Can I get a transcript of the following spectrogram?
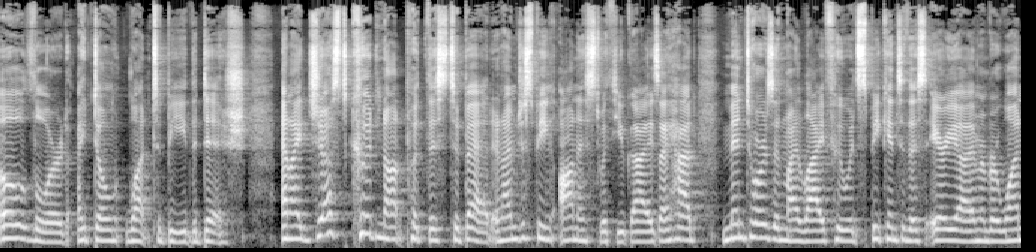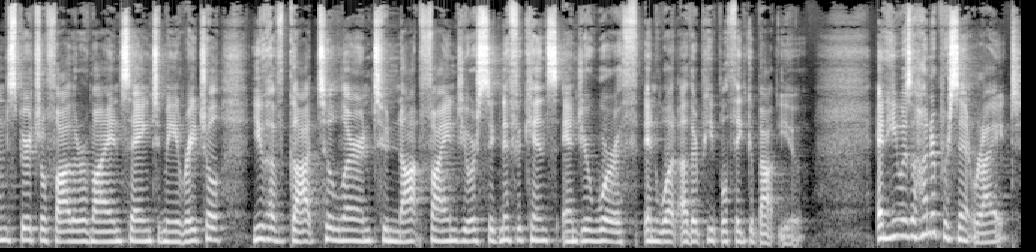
oh Lord, I don't want to be the dish. And I just could not put this to bed. And I'm just being honest with you guys. I had mentors in my life who would speak into this area. I remember one spiritual father of mine saying to me, Rachel, you have got to learn to not find your significance and your worth in what other people think about you. And he was 100% right.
